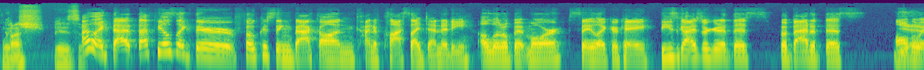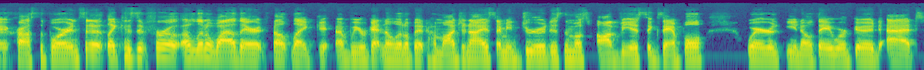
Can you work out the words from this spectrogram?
which is I like that. That feels like they're focusing back on kind of class identity a little bit more. Say like, okay, these guys are good at this, but bad at this all the way across the board. Instead of like, because it for a, a little while there, it felt like uh, we were getting a little bit homogenized. I mean, Druid is the most obvious example where you know they were good at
